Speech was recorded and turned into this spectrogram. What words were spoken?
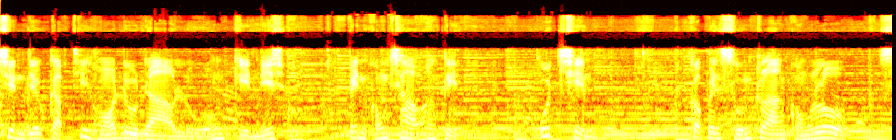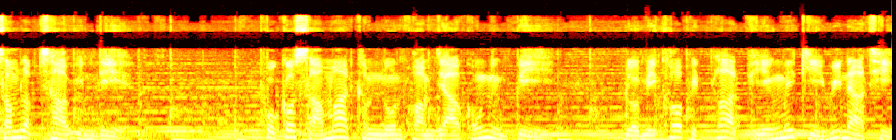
เช่นเดียวกับที่หอดูดาวหลวงกินนิช เป็นของชาวอังกฤษ อุชเชนก็เป็นศูนย์กลางของโลกสำหรับชาวอินเดีย พวกเขาสามารถคำนวณความยาวของหนึ่งปี โดยมีข้อผิดพลาดเพียงไม่กี่วินาที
